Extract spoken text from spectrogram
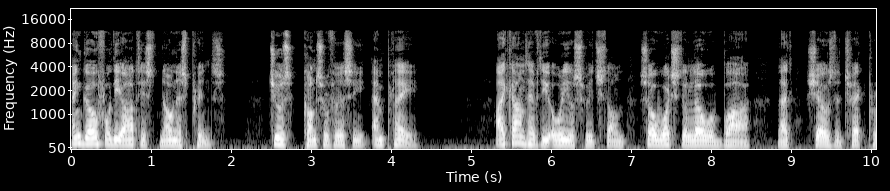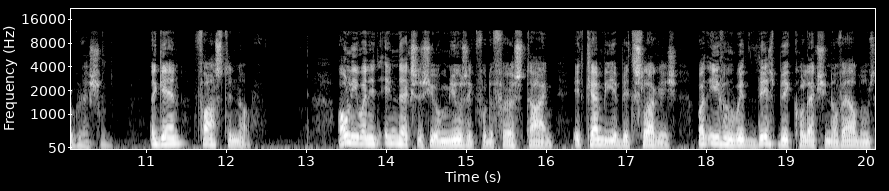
and go for the artist known as Prince. Choose Controversy and play. I can't have the audio switched on so watch the lower bar that shows the track progression. Again fast enough. Only when it indexes your music for the first time it can be a bit sluggish but even with this big collection of albums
